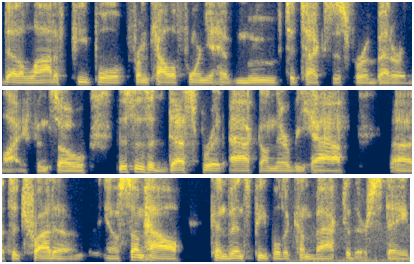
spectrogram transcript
that a lot of people from California have moved to Texas for a better life. And so this is a desperate act on their behalf uh, to try to, you know, somehow convince people to come back to their state.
